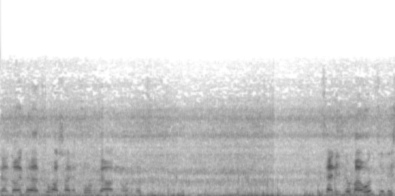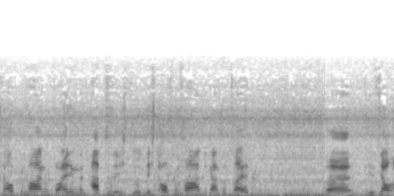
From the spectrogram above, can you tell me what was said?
Da sollte der Führerschein entzogen werden, ohne Witz. Ist ja nicht nur bei uns so dicht aufgefahren und vor allen Dingen mit Absicht so dicht aufgefahren die ganze Zeit. Äh, ist ja auch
